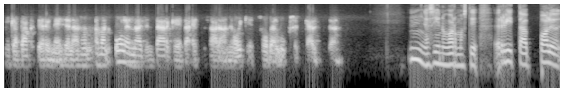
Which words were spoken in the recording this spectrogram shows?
mikä bakteeri meissä elää, on aivan olennaisen tärkeää, että saadaan ne oikeat sovellukset käyttöön. Mm, ja siinä varmasti riittää paljon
